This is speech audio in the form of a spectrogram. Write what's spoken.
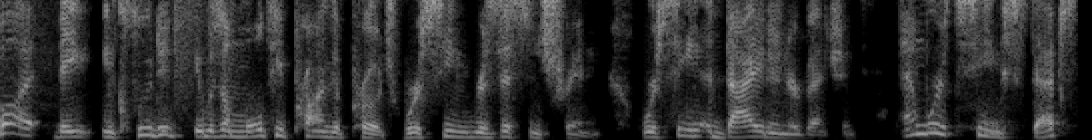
But they included, it was a multi pronged approach. We're seeing resistance training, we're seeing a diet intervention, and we're seeing steps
